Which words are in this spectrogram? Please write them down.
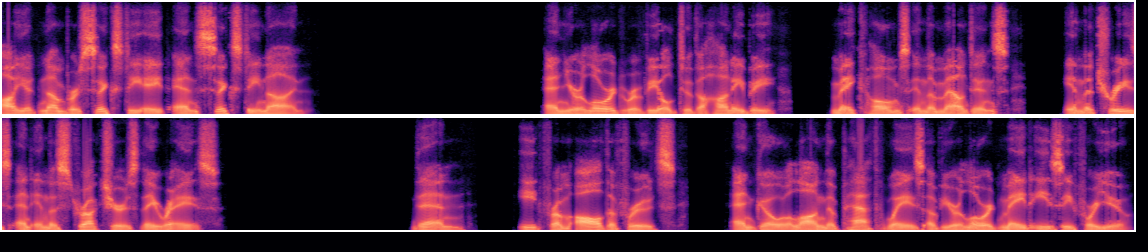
ayat number 68 and 69. And your Lord revealed to the honeybee, make homes in the mountains, in the trees and in the structures they raise. Then, eat from all the fruits, and go along the pathways of your Lord made easy for you.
